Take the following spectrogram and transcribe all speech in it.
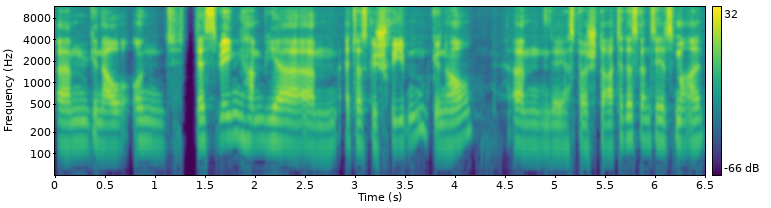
Ähm, genau, und deswegen haben wir ähm, etwas geschrieben, genau. Ähm, der Jasper startet das Ganze jetzt mal.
